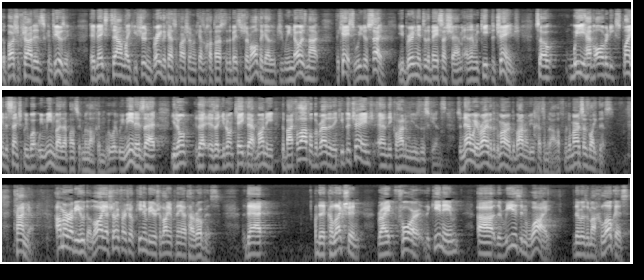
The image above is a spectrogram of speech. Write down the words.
The pashup shot is confusing. It makes it sound like you shouldn't bring the kesef Hashem and kesef chatas to the base Hashem altogether, which we know is not the case. We just said you bring it to the base Hashem and then we keep the change. So we have already explained essentially what we mean by that pasuk melachim. What we mean is that you don't that is that you don't take that money to buy falafel, but rather they keep the change and the kohanim use the skins. So now we arrive at the Gemara at the bottom of Yechesam Aleph. The Gemara says like this: Tanya, Amar Rabbi Yehuda, Lo Atarovis. That the collection right for the kinim uh, the reason why there was a machlokas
